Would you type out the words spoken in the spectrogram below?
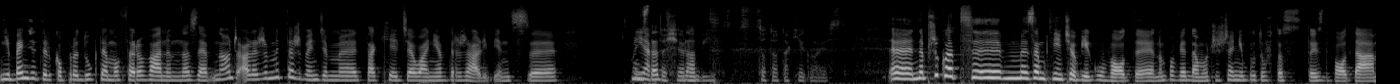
nie będzie tylko produktem oferowanym na zewnątrz, ale że my też będziemy takie działania wdrażali, więc jak to się nad... robi? Co to takiego jest? E, na przykład zamknięcie obiegu wody, no bo wiadomo, czyszczenie butów to, to jest woda,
